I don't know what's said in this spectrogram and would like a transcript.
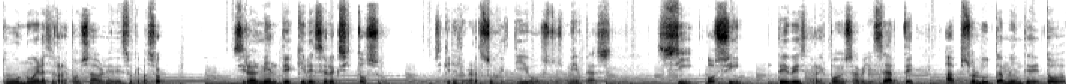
tú no eras el responsable de eso que pasó? Si realmente quieres ser exitoso, si quieres lograr tus objetivos, tus metas, sí o sí debes responsabilizarte absolutamente de todo.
